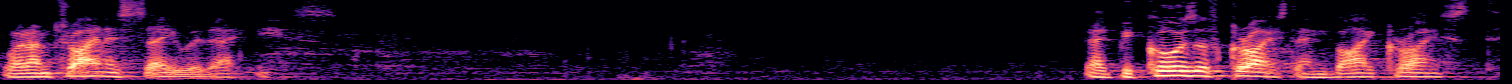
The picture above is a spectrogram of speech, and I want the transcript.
What I'm trying to say with that is that because of Christ and by Christ,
